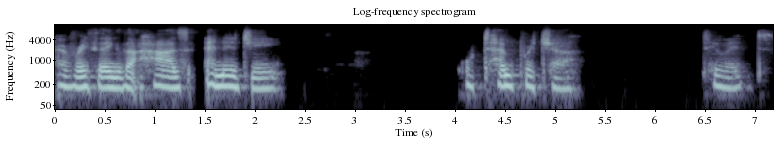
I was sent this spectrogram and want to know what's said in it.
Everything that has energy or temperature to it.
